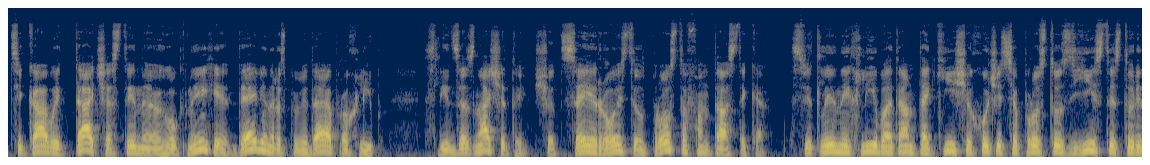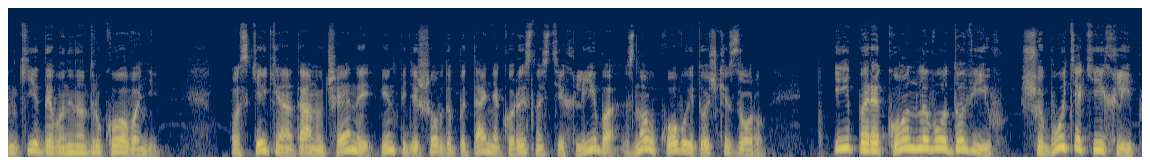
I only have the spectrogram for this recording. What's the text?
цікавить та частина його книги, де він розповідає про хліб. Слід зазначити, що цей розділ просто фантастика. Світлини хліба там такі, що хочеться просто з'їсти сторінки, де вони надруковані. Оскільки Натан учений, він підійшов до питання корисності хліба з наукової точки зору і переконливо довів, що будь-який хліб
